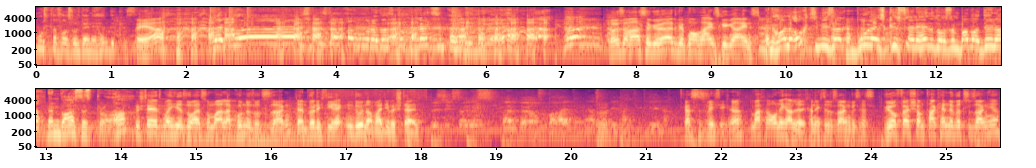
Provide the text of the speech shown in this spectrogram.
Mustafa soll deine Hände küssen. Ja, Sag, was? Mustafa, Bruder, du hast Konkurrenz in Berlin, Digga. Mustafa, hast du gehört? Wir brauchen eins gegen eins. Wenn Holle auch zu mir sagt, Bruder, ich küsse deine Hände, du hast einen Baba-Döner, dann war's das, Bro. Ich bestell jetzt mal hier so als normaler Kunde sozusagen. Dann würde ich direkt einen Döner bei dir bestellen. Das ist wichtig, ne? Machen auch nicht alle, kann ich dir so sagen, wie es ist. Wie oft wäschst du am Tag Hände, würdest du sagen hier?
